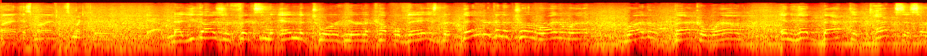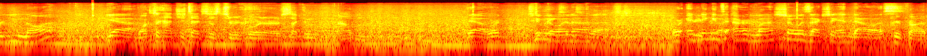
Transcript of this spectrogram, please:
Mine it's mine. It's my favorite. Yeah. Now you guys are fixing to end the tour here in a couple days, but then you're going to turn right around, right back around, and head back to Texas. Are you not? Yeah. Waxahachie, Texas to record our second album. Yeah. We're Two weeks going. Uh, last. we're ending into our last show is actually in Dallas. Pre-prod.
